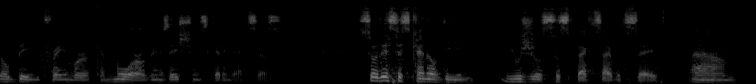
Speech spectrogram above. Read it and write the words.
lobbying framework and more organizations getting access. So this is kind of the usual suspects, I would say. Um,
